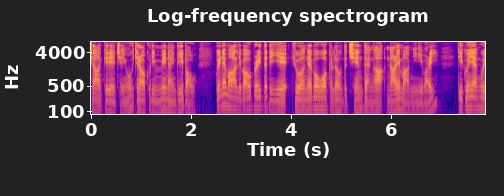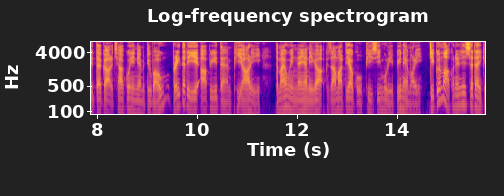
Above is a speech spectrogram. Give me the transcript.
ချခဲ့တဲ့အချိန်ကိုကျွန်တော်အခုဒီမမေ့နိုင်သေးပါဘူးကွင်းထဲမှာလီဗာပူးပရိသတ်တွေရဲ့ You will never walk alone သချင်းတန်ကနားထဲမှာမြည်နေပါတယ် ဒီကွင်းရဲ့အငွေတက်ကတခြားကွင်းတွေနဲ့မတူပါဘူးပရိသတ်တွေရဲ့အားပေးတန် PR တွေတမိုင်းဝင်နန်ရန်တွေကကစားမတယောက်ကိုဖိစီးမှုတွေပေးနိုင်ပါတယ်ဒီကွင်းမှာခုနှစ်နှစ်ဆက်တိုက်က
